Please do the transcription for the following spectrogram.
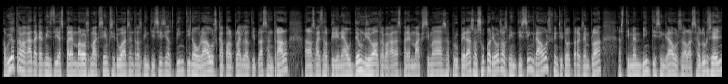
Avui, altra vegada, aquest migdia esperem valors màxims situats entre els 26 i els 29 graus cap al pla i l'altiplà central. A les valls del Pirineu, déu nhi altra vegada esperem màximes properes o superiors als 25 graus. Fins i tot, per exemple, estimem 25 graus a la Seu d'Urgell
